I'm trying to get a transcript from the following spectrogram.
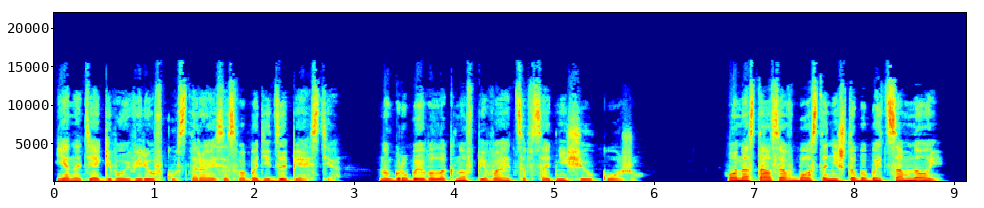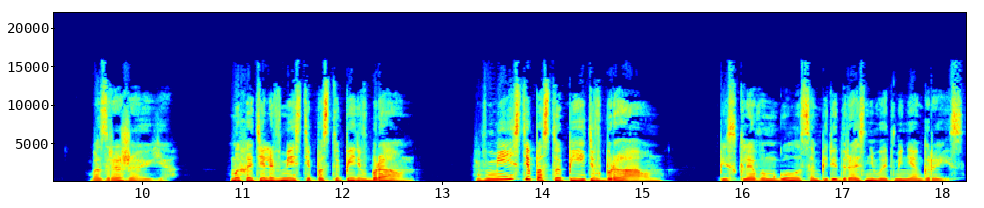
Я натягиваю веревку, стараясь освободить запястье, но грубое волокно впивается в саднищую кожу. «Он остался в Бостоне, чтобы быть со мной», — возражаю я. «Мы хотели вместе поступить в Браун». «Вместе поступить в Браун», — писклявым голосом передразнивает меня Грейс,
